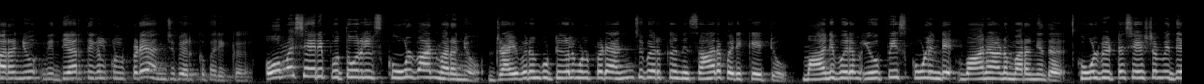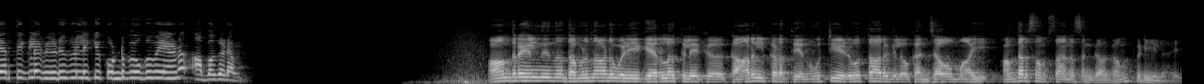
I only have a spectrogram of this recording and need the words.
മറഞ്ഞു വിദ്യാർത്ഥികൾക്കുൾപ്പെടെ അഞ്ചു പേർക്ക് പരിക്ക്. ഓമശ്ശേരി പുത്തൂരിൽ സ്കൂൾ വാൻ മറഞ്ഞു ഡ്രൈവറും കുട്ടികളും ഉൾപ്പെടെ അഞ്ചു പേർക്ക് നിസാര പരിക്കേറ്റു. മാനിപുരം യു പി സ്കൂളിന്റെ വാനാണ് മറഞ്ഞത്. സ്കൂൾ വിട്ട ശേഷം വിദ്യാർത്ഥികളെ വീടുകളിലേക്ക് കൊണ്ടുപോകുകയാണ് അപകടം. ആന്ധ്രയിൽ നിന്ന് തമിഴ്നാട് വഴി കേരളത്തിലേക്ക് കാറിൽ കടത്തിയ നൂറ്റി എഴുപത്തി ആറ് കിലോ കഞ്ചാവുമായി അന്തർ സംസ്ഥാന സംഘാംഗം പിടിയിലായി.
